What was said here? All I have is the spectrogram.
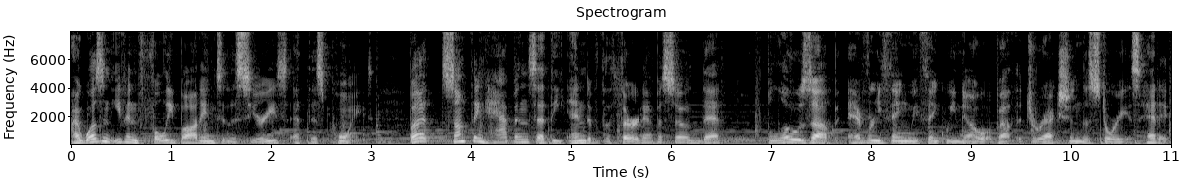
I wasn't even fully bought into the series at this point, but something happens at the end of the third episode that blows up everything we think we know about the direction the story is headed,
